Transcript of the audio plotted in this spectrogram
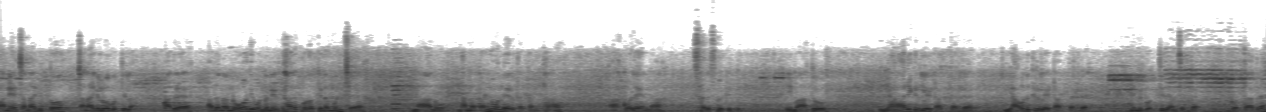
ಮನೆ ಚೆನ್ನಾಗಿತ್ತೋ, ಚೆನ್ನಾಗಿಲ್ವೋ ಗೊತ್ತಿಲ್ಲ. ಆದರೆ ಅದನ್ನು ನೋಡಿ ಒಂದು ನಿರ್ಧಾರಕ್ಕೆ ಬರೋಕ್ಕಿಂತ ಮುಂಚೆ ನಾನು ನನ್ನ ಕಣ್ಣು ಇರತಕ್ಕಂಥ ಆ ಕೊಳೆಯನ್ನು ಸರಿಸಬೇಕಿತ್ತು. ಈ ಮಾತು ಯಾರಿಗೆ ರಿಲೇಟ್ ಆಗ್ತಾ ಇದೆ, ಯಾವುದಕ್ಕೆ ರಿಲೇಟ್ ಆಗ್ತಾ ಇದೆ, ನಿಮಗೆ ಗೊತ್ತಿದೆ ಅನ್ಸುತ್ತೆ. ಗೊತ್ತಾದರೆ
